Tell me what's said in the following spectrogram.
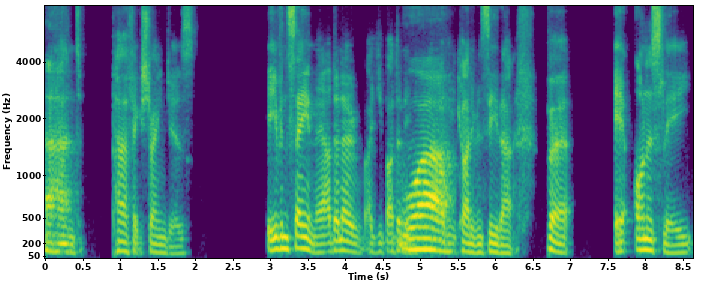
uh-huh. and Perfect Strangers. Even saying that, I don't know, I, I don't wow. you can't even see that, but it honestly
